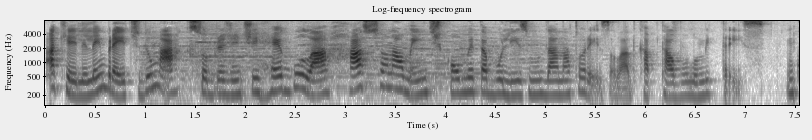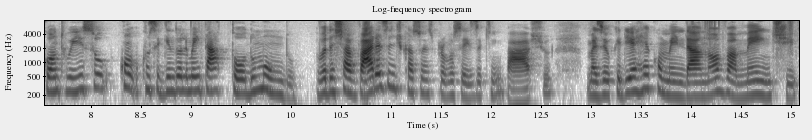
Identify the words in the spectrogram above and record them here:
aquele lembrete do Marx sobre a gente regular racionalmente com o metabolismo da natureza, lá do Capital Volume 3. Enquanto isso, conseguindo alimentar todo mundo. Vou deixar várias indicações para vocês aqui embaixo, mas eu queria recomendar novamente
